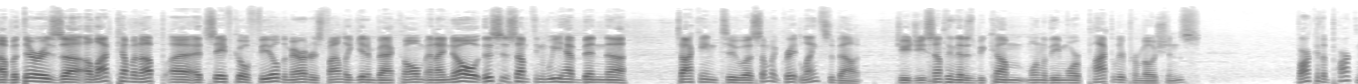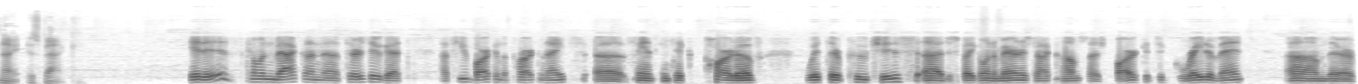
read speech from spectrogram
Uh, but there is uh, a lot coming up at Safeco Field. The Mariners finally getting back home, and I know this is something we have been talking to somewhat great lengths about. Gigi, something that has become one of the more popular promotions. Bark of the Park Night is back. It is coming back on uh, Thursday. We got a few Bark in the Park nights uh, fans can take part of with their pooches uh, just by going to mariners.com slash bark. It's a great event. Um, there are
